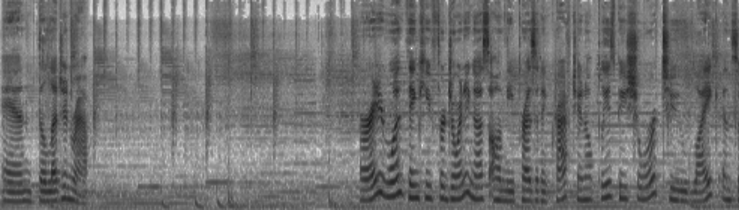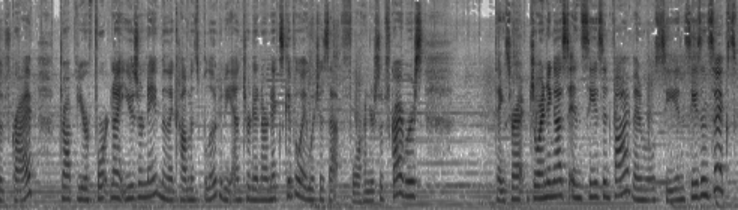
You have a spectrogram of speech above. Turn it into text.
and the Legend Wrap. Alright everyone, thank you for joining us on the President Craft channel. Please be sure to like and subscribe. Drop your Fortnite username in the comments below to be entered in our next giveaway, which is at 400 subscribers. Thanks for joining us in Season 5, and we'll see you in Season 6.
